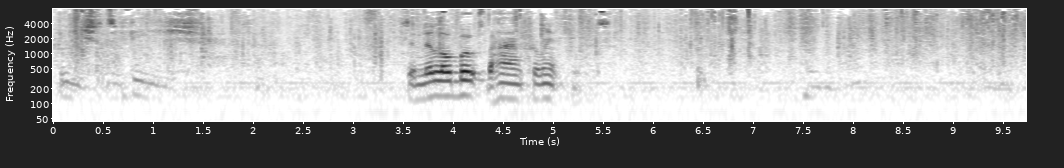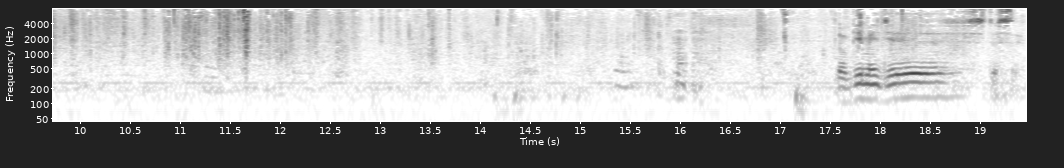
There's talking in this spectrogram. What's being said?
Ephesians, Ephesians. It's in little old books behind Corinthians. So give me just a second.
